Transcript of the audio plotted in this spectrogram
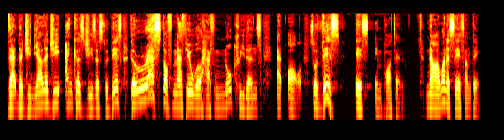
that the genealogy anchors Jesus to this, the rest of Matthew will have no credence at all. So this is important. Now I want to say something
